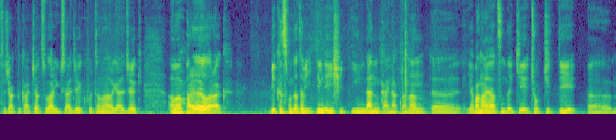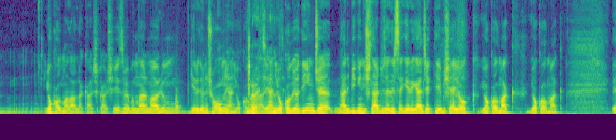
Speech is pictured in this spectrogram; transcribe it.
sıcaklık artacak, sular yükselecek, fırtınalar gelecek. Ama paralel olarak bir kısmı da tabii iklim değişikliğinden kaynaklanan e, yaban hayatındaki çok ciddi e, yok olmalarla karşı karşıyayız ve bunlar malum geri dönüşü olmayan yok olmalar. Evet, yani evet. yok oluyor deyince hani bir gün işler düzelirse geri gelecek diye bir şey yok. Yok olmak, yok olmak. E,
